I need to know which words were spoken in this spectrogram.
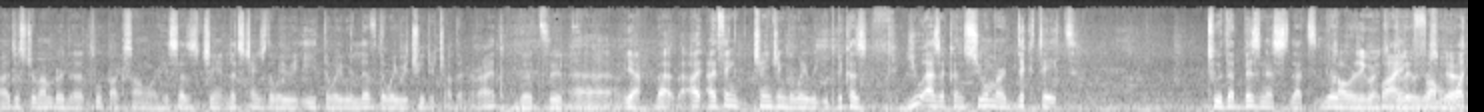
I just remember the Tupac song where he says, "Cha- "Let's change the way we eat, the way we live, the way we treat each other," right? That's it. Uh, yeah, but I, I think changing the way we eat because you as a consumer dictate to the business that you're How are they going to buying deliver this? from Yeah. what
